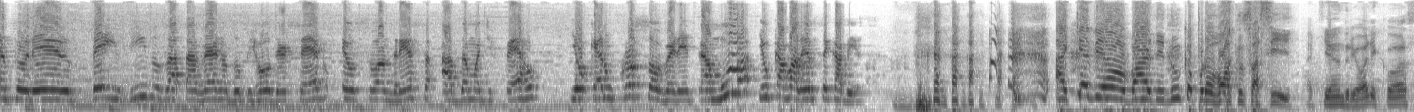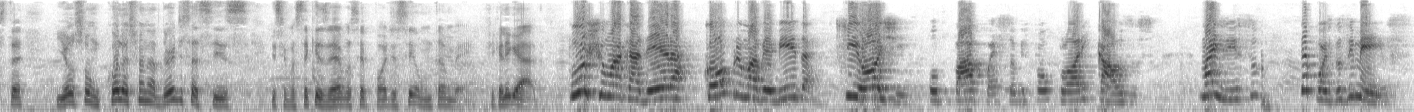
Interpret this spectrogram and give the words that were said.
Aventureiros! Bem-vindos à Taverna do Beholder Cego. Eu sou a Andressa, a Dama de Ferro, e eu quero um crossover entre a mula e o Cavaleiro Sem Cabeça. Aqui é Biel Bardo e nunca provoque o Saci. Aqui é Andrioli Costa e eu sou um colecionador de sacis. E se você quiser, você pode ser um também. Fica ligado. Puxe uma cadeira, compre uma bebida, que hoje o papo é sobre folclore e causos. Mas isso depois dos e-mails.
